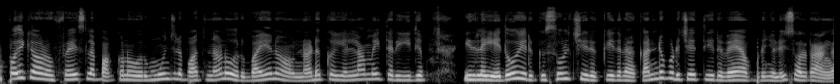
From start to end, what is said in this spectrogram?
அப்போதைக்கு அவர் ஃபேஸில் பார்க்கணும் ஒரு மூஞ்சில் பார்த்தினாலும் ஒரு பயம் நடுக்கம் எல்லாமே தெரியுது. இதில் ஏதோ இருக்குது சூழ்ச்சி இருக்குது இதை நான் கண்டுபிடிச்சே தீருவேன் அப்படின்னு சொல்லி சொல்கிறாங்க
